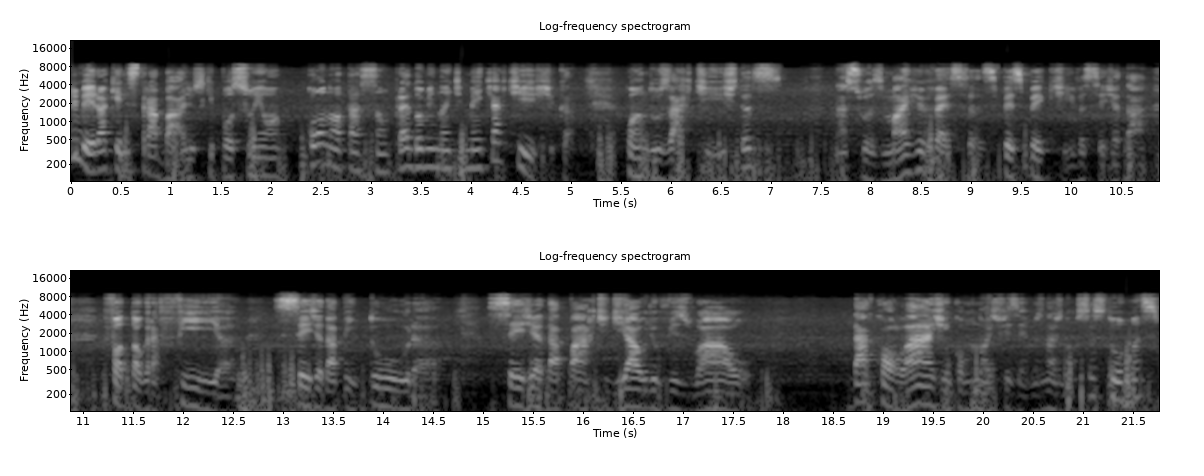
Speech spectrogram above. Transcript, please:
Primeiro, aqueles trabalhos que possuem uma conotação predominantemente artística, quando os artistas, nas suas mais diversas perspectivas, seja da fotografia, seja da pintura, seja da parte de audiovisual, da colagem, como nós fizemos nas nossas turmas,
